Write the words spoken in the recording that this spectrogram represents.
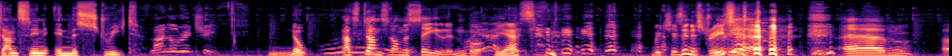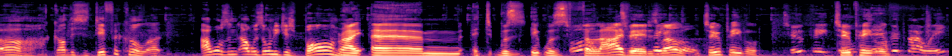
dancing in the street. Lionel Richie. Nope. That's dancing on the ceiling, but Yes. Which is in a street. yeah. um. Oh God, this is difficult. I, I wasn't. I was only just born. Right. Um, it was it was for Oh, live two aid as well. people. Two people. Two people. Two people. David Bowie.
